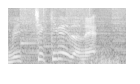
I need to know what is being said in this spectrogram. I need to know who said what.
Speaker 1: めっちゃ綺麗だね。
